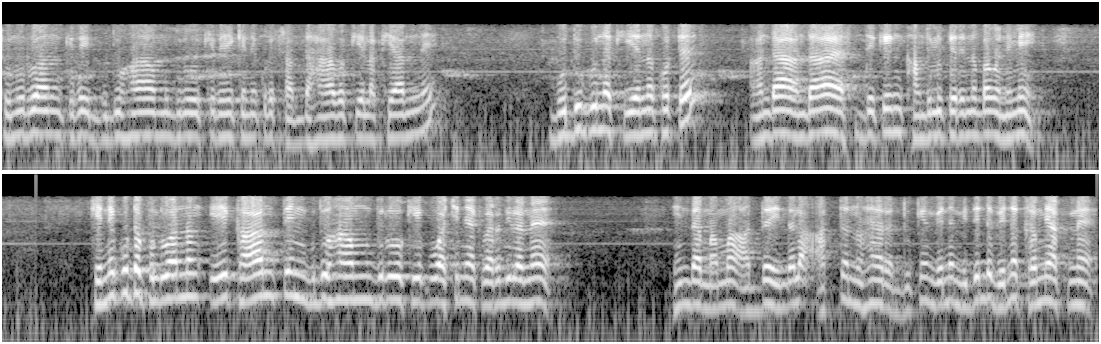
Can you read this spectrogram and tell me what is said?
තුනුරුවන් කෙරෙහි බුදුහාමුදුරුවෝ කෙරෙහි කෙනෙකුට ශ්‍රද්ධාව කියලා කියන්නේ බුදු ගුණ කියනකොට අඬා අඬා ඇස් දෙකෙන් කඳුළු පෙරෙන බව නෙමෙයි. කෙනෙකුට පුළුවන් නම් ඒකාන්තයෙන් බුදුහාමුදුරුවෝ කියපු වචනයක් වැරදිලා නැහැ. හින්දා මම අද ඉඳලා අත නොහැර දුකෙන් වෙන මිදෙන්න වෙන ක්‍රමයක් නැහැ.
